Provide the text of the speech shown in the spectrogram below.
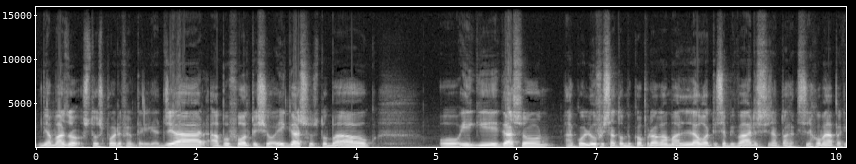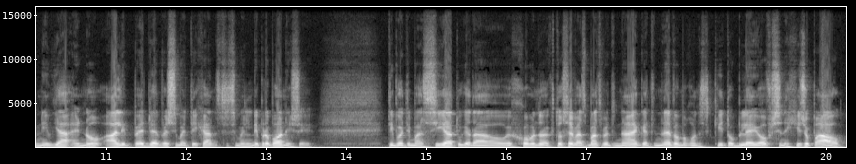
Διαβάζω στο sportfm.gr Αποφόλτησε ο Ίγκασον στον ΠΑΟΚ. Ο Ίγκη Ίγκασον ακολούθησε ατομικό πρόγραμμα λόγω της επιβάρησης από τα συνεχόμενα παιχνίδια ενώ άλλοι πέντε δεν συμμετείχαν στη σημερινή προπόνηση την προετοιμασία του για το ερχόμενο εκτός έβα μάτς με την ΑΕΚ και την 7η αγωνιστική το playoff συνεχίζει ο ΠΑΟΚ.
